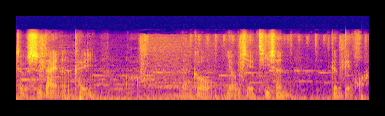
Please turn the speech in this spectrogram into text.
这个时代呢可以啊。能够有一些提升跟变化。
